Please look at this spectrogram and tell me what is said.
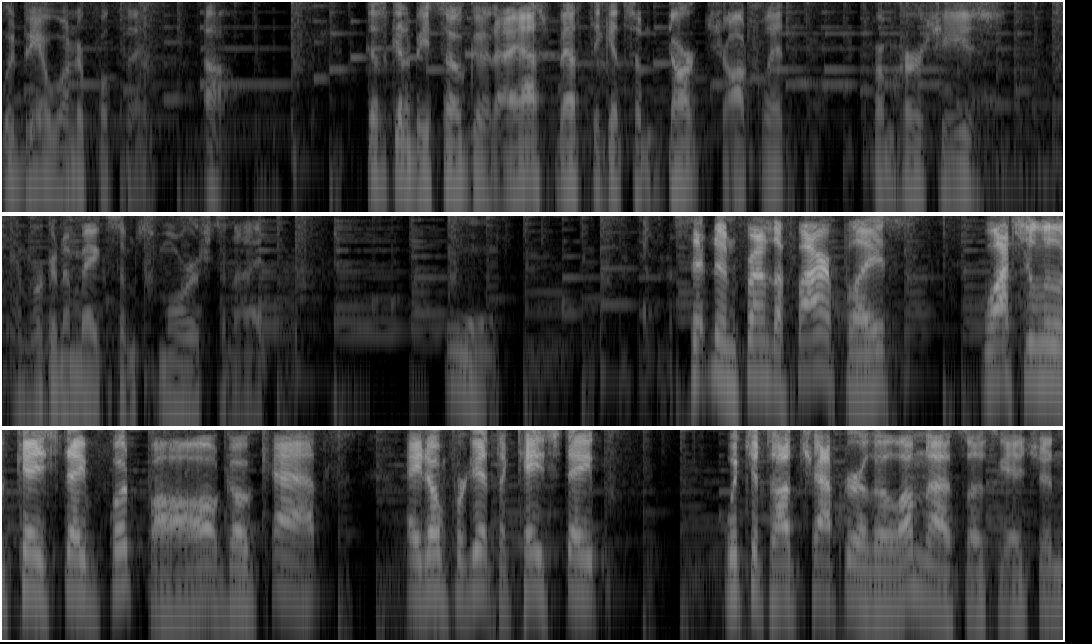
would be a wonderful thing. Oh, this is going to be so good. I asked Beth to get some dark chocolate from Hershey's, and we're going to make some s'mores tonight. Mm. Sitting in front of the fireplace, watching a little K State football. Go Cats. Hey, don't forget the K State Wichita chapter of the Alumni Association.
